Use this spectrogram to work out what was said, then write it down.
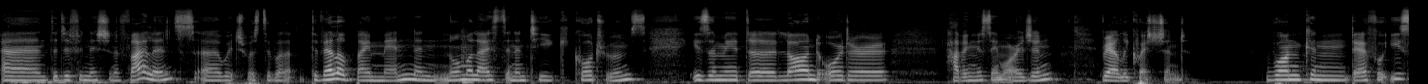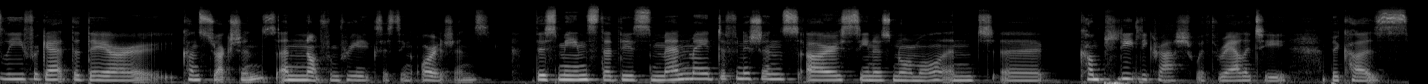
and the definition of violence, uh, which was de developed by men and normalized in antique courtrooms, is amid uh, law and order having the same origin, rarely questioned. One can therefore easily forget that they are constructions and not from pre existing origins. This means that these man made definitions are seen as normal and uh, completely crash with reality because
